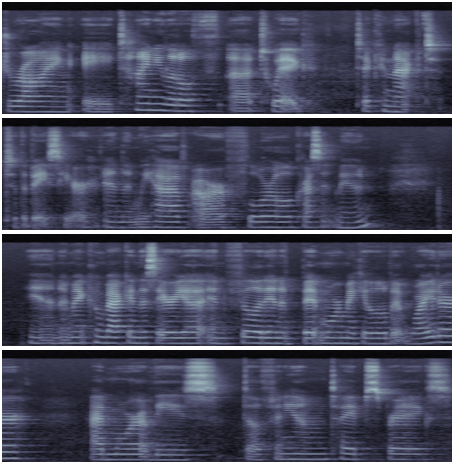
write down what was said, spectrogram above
drawing a tiny little uh, twig to connect to the base here. And then we have our floral crescent moon. And I might come back in this area and fill it in a bit more, make it a little bit wider, add more of these delphinium type sprigs.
